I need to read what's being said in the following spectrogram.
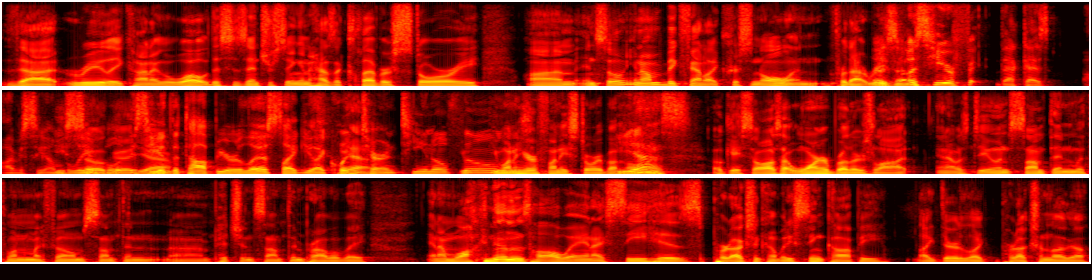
that really kind of go, whoa, this is interesting and has a clever story. Um, and so, you know, I'm a big fan of like Chris Nolan for that reason. is he your fa- that guy's obviously so unbelievable. good, is he at the top of your list? Like you like Quentin Yeah. Tarantino You, films? want to hear a funny story about Nolan? Yes. Okay, so I was at Warner Brothers lot, and I was doing something with one of my films, something um, pitching something probably, and I'm walking down this hallway, and I see his production company, Syncopy, like their like production logo.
